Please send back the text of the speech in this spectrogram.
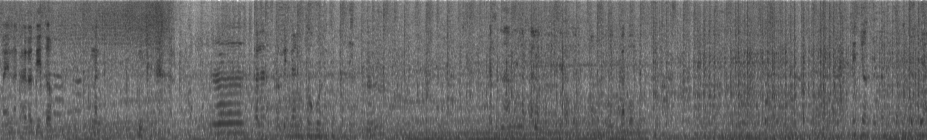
may nag-ano dito. Nag... ah, kalat tubigan. Tubo na ito. Pati. Mhm. Kasi namin nag-ano. Nagkabo. Picture. Ito dito. Picture niya.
